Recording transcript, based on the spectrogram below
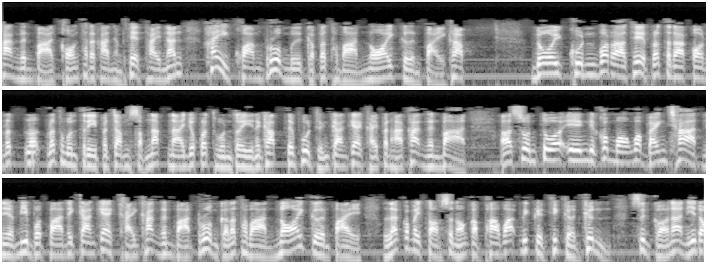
ค่างเงินบาทของธนาคารแห่งประเทศไทยนั้น ให้ความร่วมมือกับรัฐบาลน้อยเกินไปครับ โดยคุณวราเทพรัตนากรรัฐมนตรีประจำสำนักนายกรัฐมนตรีนะครับได้พูดถึงการแก้ไขปัญหาค่าเงินบาท ส่วนตัวเองเนี่ยก็มองว่าแบงก์ชาติเนี่ยมีบทบาทในการแก้ไขค่าเงินบาทร่วมกับรัฐบาลน้อยเกินไป และก็ไม่ตอบสนองกับภาวะวิกฤตที่เกิดขึ้น ซึ่งก่อนหน้านี้ด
